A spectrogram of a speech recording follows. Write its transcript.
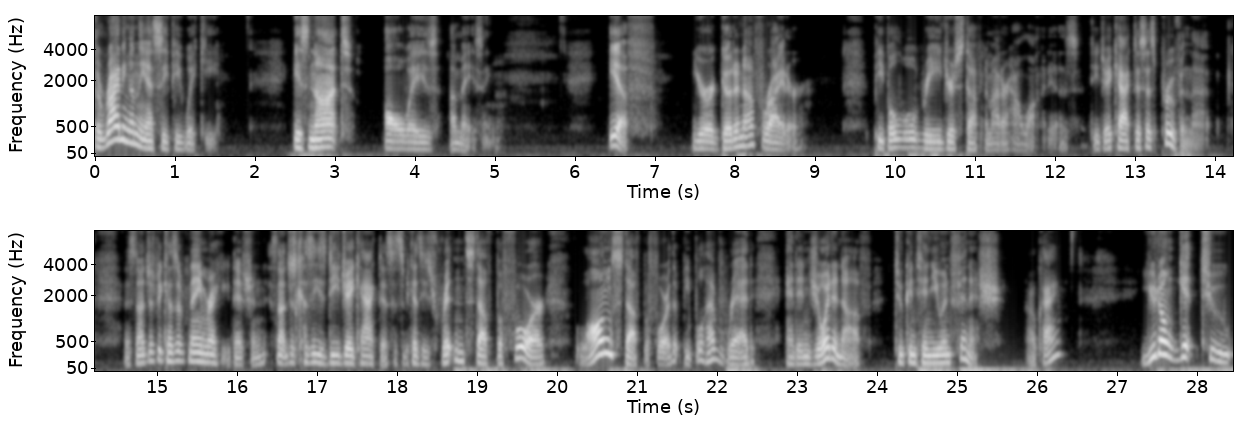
the writing on the SCP Wiki is not always amazing. If you're a good enough writer people will read your stuff no matter how long it is. DJ Kaktus has proven that. And it's not just because of name recognition. It's not just because he's DJ Kaktus. It's because he's written stuff before, long stuff before, that people have read and enjoyed enough to continue and finish. Okay? You don't get to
